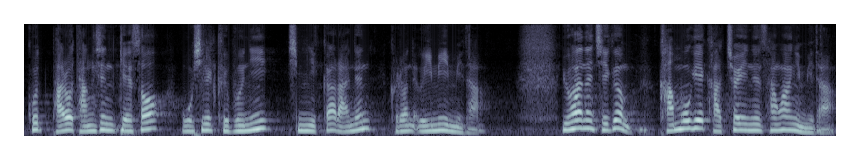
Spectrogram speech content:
곧 바로 당신께서 오실 그분이십니까? 라는 그런 의미입니다. 요한은 지금 감옥에 갇혀 있는 상황입니다.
